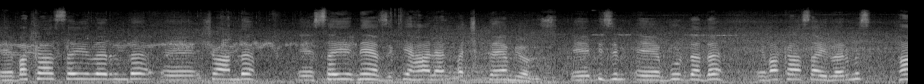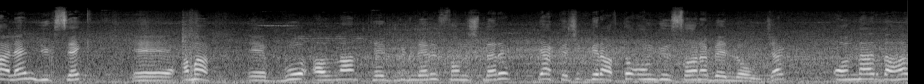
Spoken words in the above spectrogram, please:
E, vaka sayılarında e, şu anda e, sayı ne yazık ki halen açıklayamıyoruz. E, bizim e, burada da e, vaka sayılarımız halen yüksek. E, ama e, bu alınan tedbirlerin sonuçları yaklaşık bir hafta 10 gün sonra belli olacak. Onlar daha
